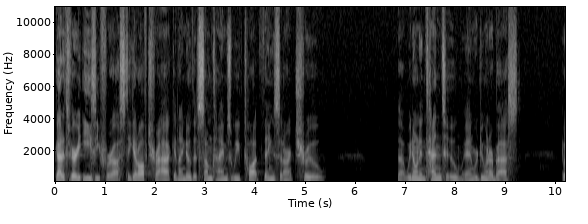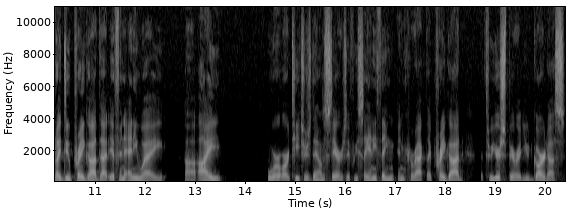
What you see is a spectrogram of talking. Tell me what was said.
God, it's very easy for us to get off track, and I know that sometimes we've taught things that aren't true. That we don't intend to, and we're doing our best. But I do pray, God, that if in any way uh, I or our teachers downstairs, if we say anything incorrect, I pray, God, that through your Spirit you'd guard us,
